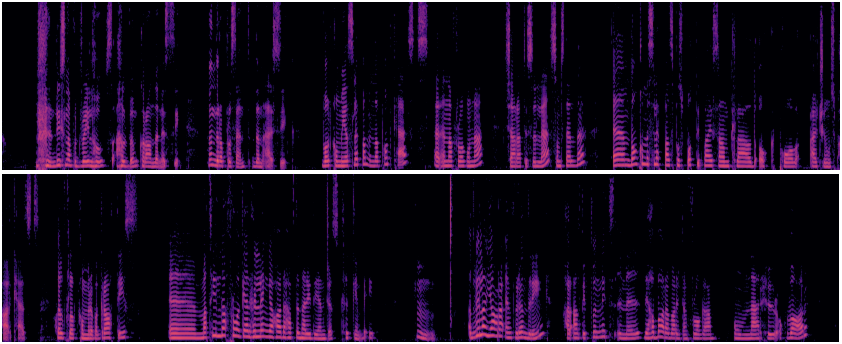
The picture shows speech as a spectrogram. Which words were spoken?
Lyssna på Draylos album Koran den är sick. 100% den är sick. Var kommer jag släppa mina podcasts? Är en av frågorna. Shoutout till Sulle som ställde. Um, de kommer släppas på Spotify, Soundcloud och på iTunes podcasts. Självklart kommer det vara gratis. Um, Matilda frågar hur länge har du haft den här idén Just Cooking Babe? Hmm. Att vilja göra en förändring har alltid funnits i mig. Det har bara varit en fråga om när, hur och var.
